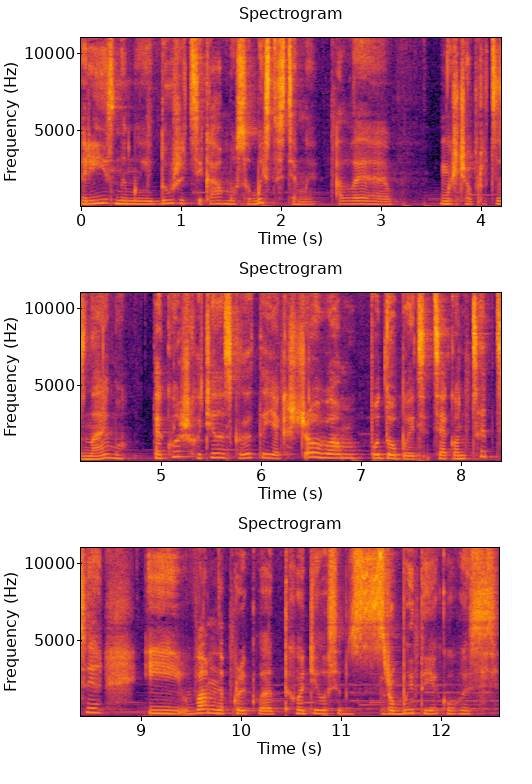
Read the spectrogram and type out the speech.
різними, дуже цікавими особистостями, але ми що про це знаємо? Також хотіла сказати, якщо вам подобається ця концепція, і вам, наприклад, хотілося б зробити якогось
